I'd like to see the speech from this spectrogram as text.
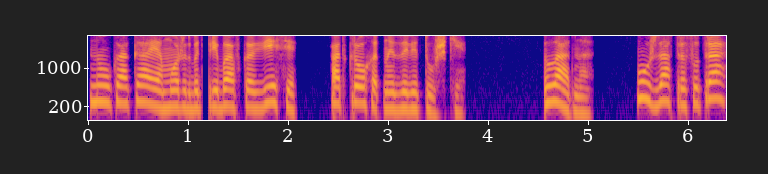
Ну какая может быть прибавка в весе от крохотной завитушки? Ладно, уж завтра с утра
